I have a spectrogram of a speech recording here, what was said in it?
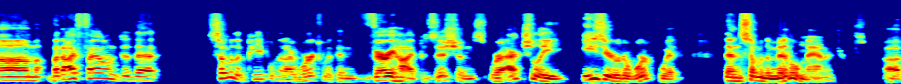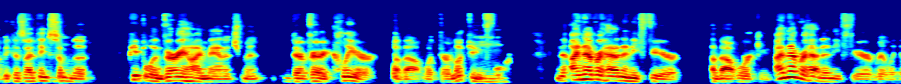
Um, but I found that some of the people that I worked with in very high positions were actually easier to work with than some of the middle managers, uh, because I think some of the people in very high management they're very clear about what they're looking mm-hmm. for. I never had any fear about working. I never had any fear really.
